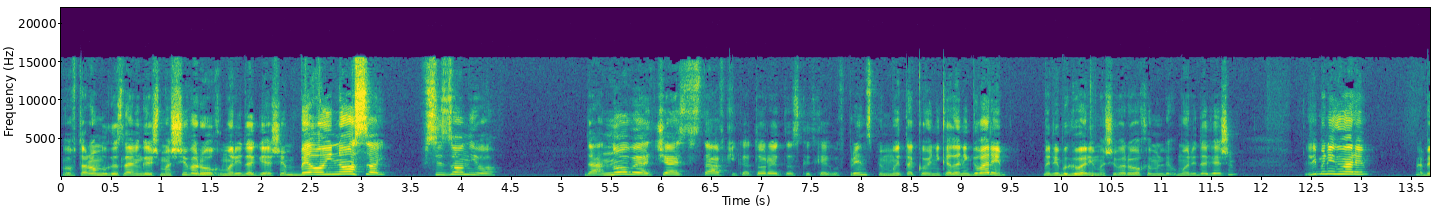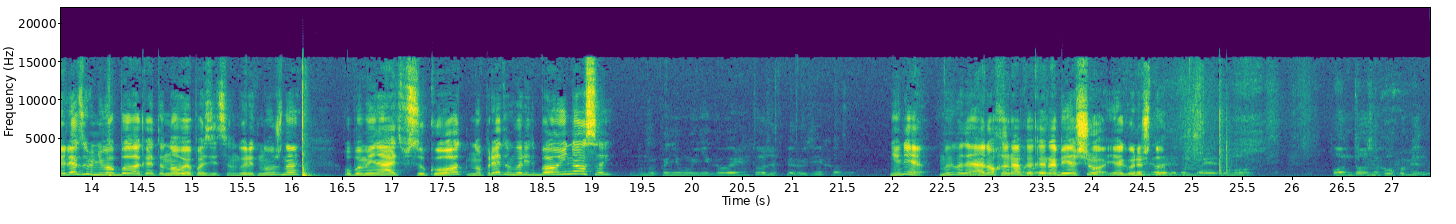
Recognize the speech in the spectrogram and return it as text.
во втором благословении говоришь Машива Роху Марида Гешем Беойносой в сезон его. Да, новая часть вставки, которая, так сказать, как бы, в принципе, мы такое никогда не говорим. Мы либо говорим Машива Роху Марида Гешем, либо не говорим. Раби Лезер у него была какая-то новая позиция. Он говорит, нужно упоминать в Сукот, но при этом говорит Беойносой. Мы по нему и не говорим тоже в первый день Хага. Не-не, мы, да, Алоха Раб, как Раби Яшо. Я говорю, что... Говорю, поэтому он должен был упомянуть.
